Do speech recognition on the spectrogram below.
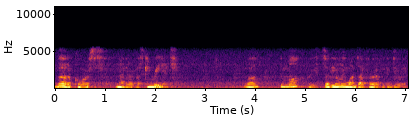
But, of course, neither of us can read it. Well, The moth priests are the only ones I've heard of who can do it.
